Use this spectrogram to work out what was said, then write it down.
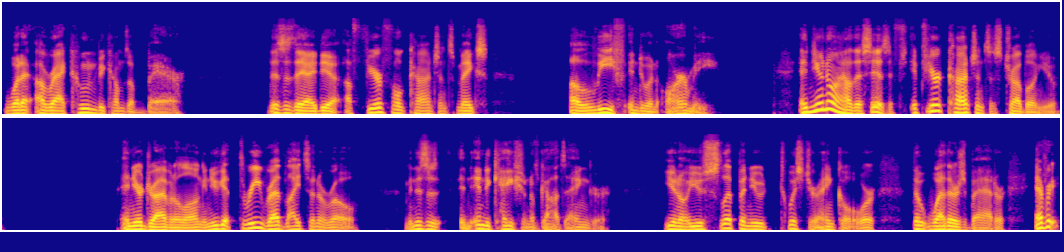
what a, a raccoon becomes a bear this is the idea a fearful conscience makes a leaf into an army and you know how this is. If if your conscience is troubling you and you're driving along and you get three red lights in a row, mean, this is an indication of God's anger. You know, you slip and you twist your ankle or the weather's bad or every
